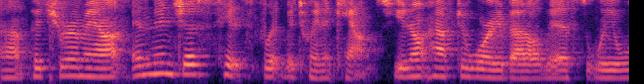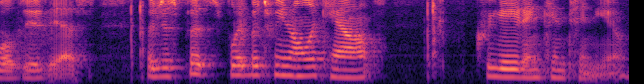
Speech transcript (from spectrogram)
Uh, put your amount and then just hit split between accounts. You don't have to worry about all this. We will do this. So just put split between all accounts, create and continue.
